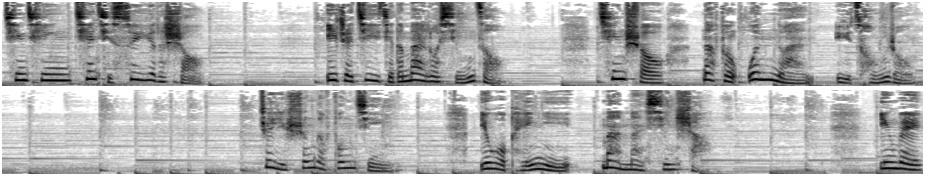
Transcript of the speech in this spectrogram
轻轻牵起岁月的手，依着季节的脉络行走，亲手那份温暖与从容。这一生的风景，有我陪你慢慢欣赏。因为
